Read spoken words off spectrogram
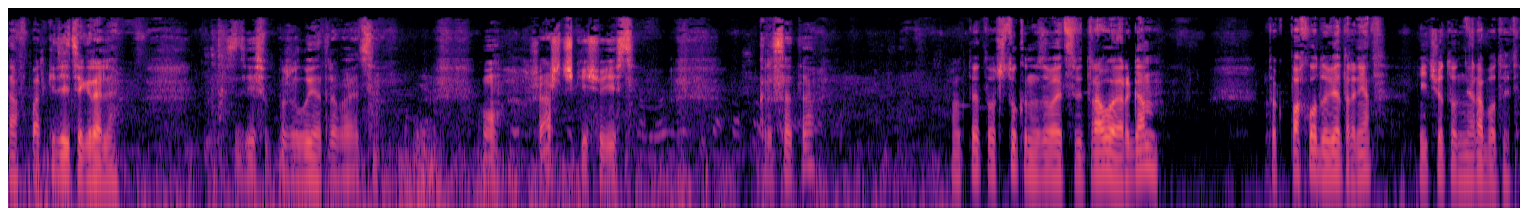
Там в парке дети играли. Здесь вот пожилые отрываются. О, шашечки еще есть. Красота. Вот эта вот штука называется ветровой орган. Только по ходу ветра нет. И что-то он не работает.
